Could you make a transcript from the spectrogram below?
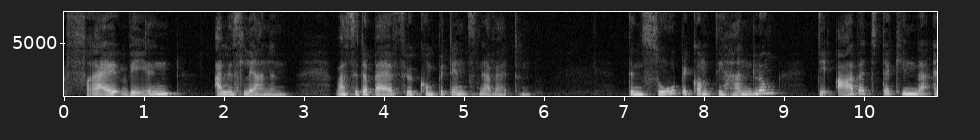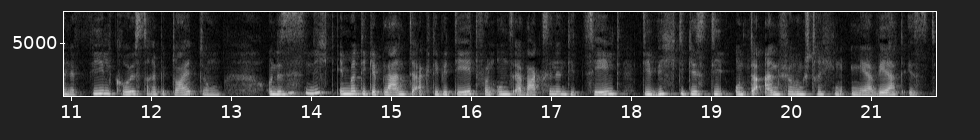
frei wählen, alles lernen, was sie dabei für Kompetenzen erweitern. Denn so bekommt die Handlung, die Arbeit der Kinder eine viel größere Bedeutung. Und es ist nicht immer die geplante Aktivität von uns Erwachsenen, die zählt, die wichtig ist, die unter Anführungsstrichen mehr wert ist.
